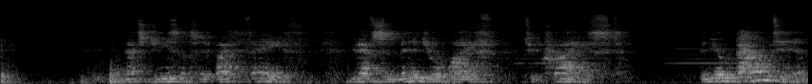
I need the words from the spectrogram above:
And that's Jesus. If by faith you have submitted your life to Christ, then you're bound to him.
